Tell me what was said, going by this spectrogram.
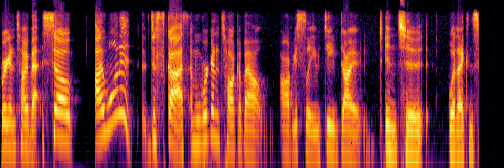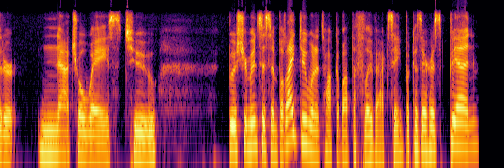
We're going to talk about. So I want to discuss, I mean, we're going to talk about obviously deep dive into what I consider natural ways to boost your immune system. But I do want to talk about the flu vaccine because there has been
